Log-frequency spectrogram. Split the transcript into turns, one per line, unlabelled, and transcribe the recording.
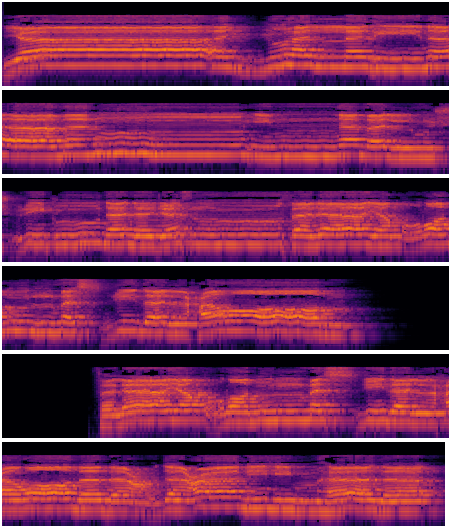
يا أيها الذين آمنوا إنما المشركون نجس فلا يقربوا المسجد الحرام فلا يقربوا المسجد الحرام بعد عامهم هذا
